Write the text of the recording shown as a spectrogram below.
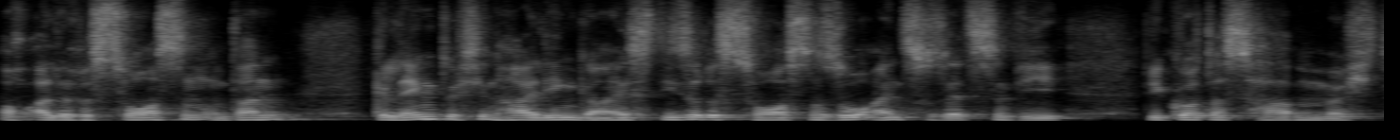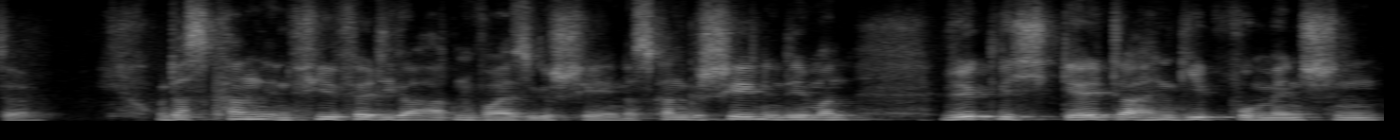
auch alle Ressourcen und dann gelenkt durch den Heiligen Geist, diese Ressourcen so einzusetzen, wie, wie Gott das haben möchte. Und das kann in vielfältiger Art und Weise geschehen. Das kann geschehen, indem man wirklich Geld dahin gibt, wo Menschen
